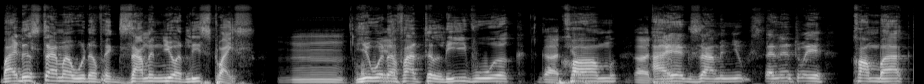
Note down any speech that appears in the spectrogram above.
By this time, I would have examined you at least twice. Mm, you would have had to leave work, Gotcha. come, Gotcha. I examine you, send it away, come back.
